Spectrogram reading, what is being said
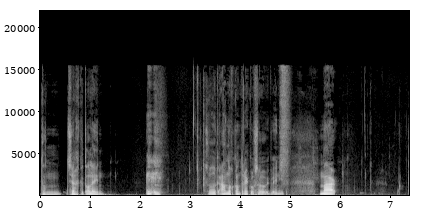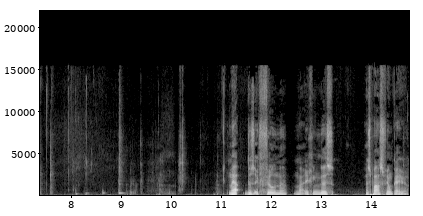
Dan zeg ik het alleen. Zodat ik aandacht kan trekken of zo, ik weet niet. Maar. Maar ja, dus ik verveelde me. Maar ik ging dus een Spaanse film kijken.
